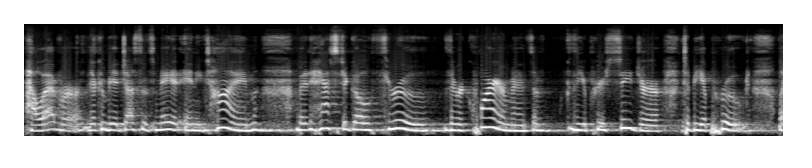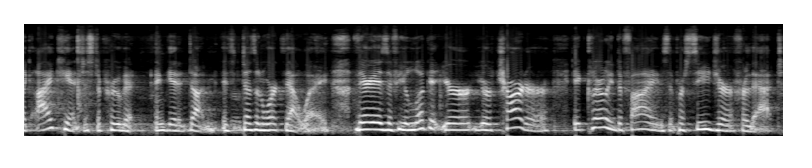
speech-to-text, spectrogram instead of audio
However, there can be adjustments made at any time, but it has to go through the requirements of the procedure to be approved. Like, I can't just approve it and get it done. It doesn't work that way. There is, if you look at your, your charter, it clearly defines the procedure for that.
